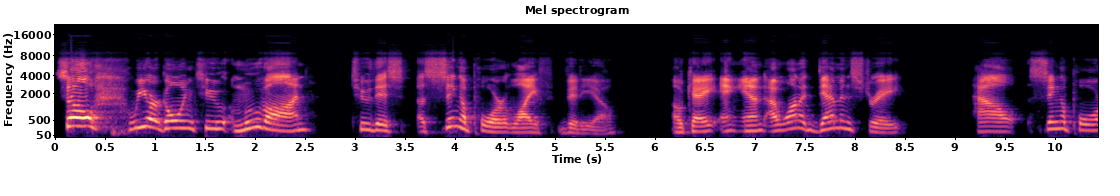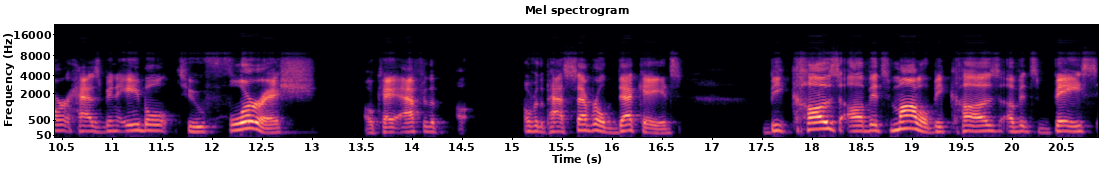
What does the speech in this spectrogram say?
So we are going to move on to this a Singapore life video. Okay. And, and I want to demonstrate how Singapore has been able to flourish, okay, after the uh, over the past several decades because of its model, because of its base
